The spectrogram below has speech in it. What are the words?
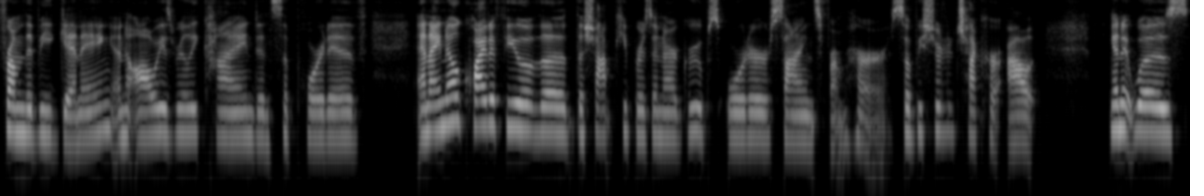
from the beginning and always really kind and supportive. And I know quite a few of the the shopkeepers in our groups order signs from her. So be sure to check her out. And it was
